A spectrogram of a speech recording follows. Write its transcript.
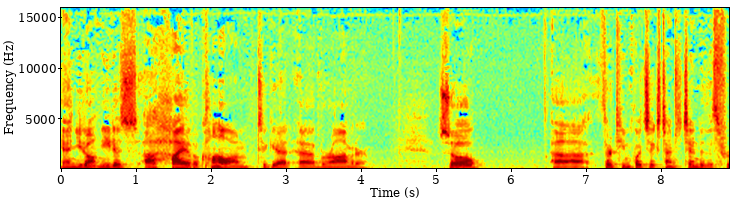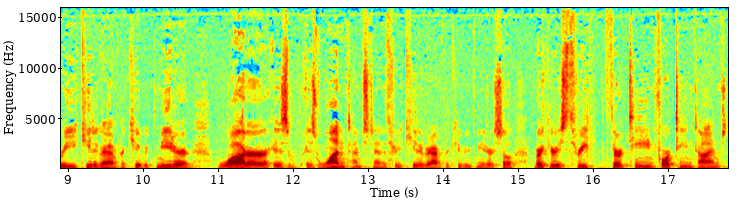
And you don't need as uh, high of a column to get a barometer. So 13.6 uh, times 10 to the 3 kilogram per cubic meter water is, is 1 times 10 to the 3 kilogram per cubic meter. So mercury is three, 13, 14 times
